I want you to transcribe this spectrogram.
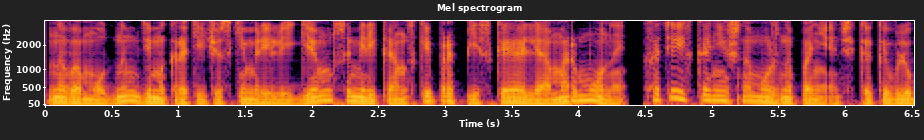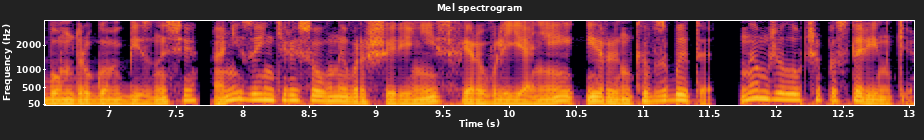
новомодным демократическим религиям с американской пропиской а-ля мормоны. Хотя их, конечно, можно понять, как и в любом другом бизнесе, они заинтересованы в расширении сферы влияния и рынков сбыта. Нам же лучше по старинке,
